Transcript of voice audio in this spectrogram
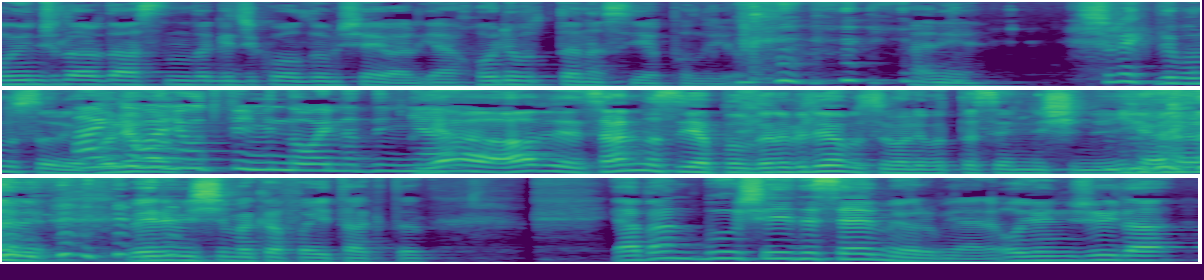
oyuncularda aslında gıcık olduğum şey var. Yani Hollywood'da nasıl yapılıyor? hani sürekli bunu soruyor. Hangi Hollywood... filminde oynadın ya? Ya abi sen nasıl yapıldığını biliyor musun Hollywood'da senin işinin? Yani benim işime kafayı taktın. Ya ben bu şeyi de sevmiyorum yani. Oyuncuyla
